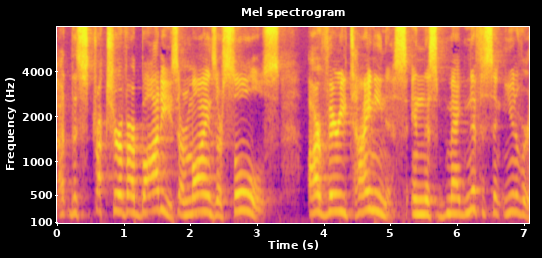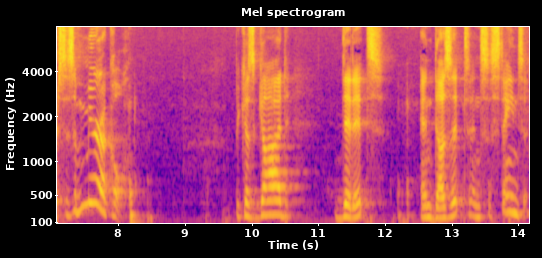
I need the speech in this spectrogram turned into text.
uh, the structure of our bodies, our minds, our souls, our very tininess in this magnificent universe is a miracle. Because God did it and does it and sustains it.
